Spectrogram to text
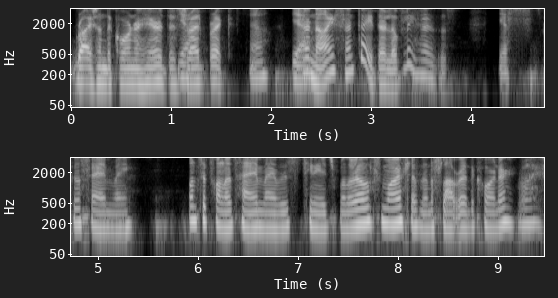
Right on the corner here, this Yeah. red brick. Yeah, yeah. They're nice, aren't they? They're lovely houses. Yes, I was going to say my. Once upon a time, I was teenage mother Alice Morris living in a flat around the corner. Right.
